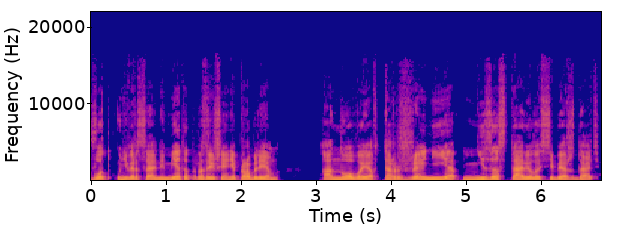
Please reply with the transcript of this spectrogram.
Вот универсальный метод разрешения проблем. А новое вторжение не заставило себя ждать.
